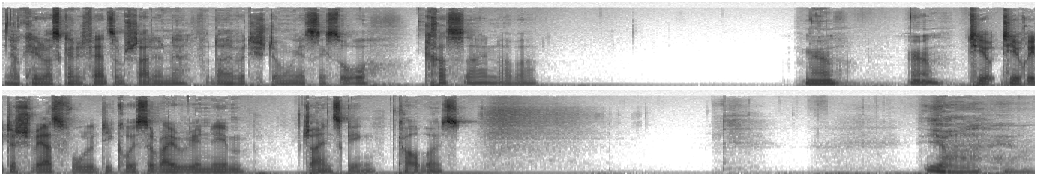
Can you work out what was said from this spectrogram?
ja, okay, du hast keine Fans im Stadion, ne? Von daher wird die Stimmung jetzt nicht so krass sein, aber Ja. Ja. The theoretisch wäre es wohl die größte Rivalry neben Giants gegen Cowboys. Ja, ja.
